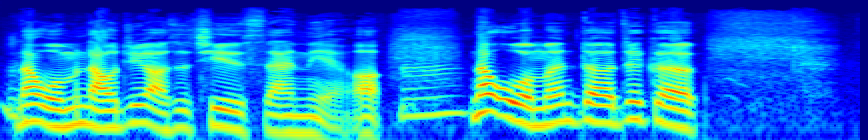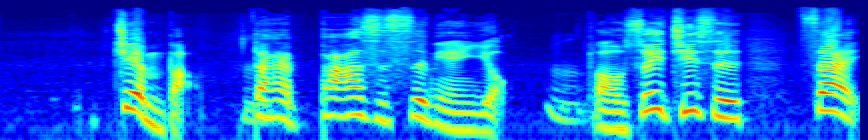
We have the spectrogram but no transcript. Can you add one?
嗯、那我们劳基法是七十三年哦，嗯、那我们的这个健保大概八十四年有，嗯、哦，所以其实，在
